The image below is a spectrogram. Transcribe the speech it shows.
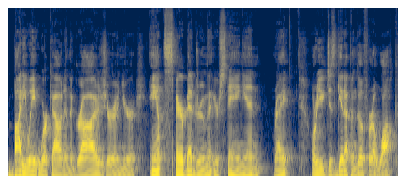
body weight workout in the garage or in your aunt's spare bedroom that you're staying in, right? Or you just get up and go for a walk.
